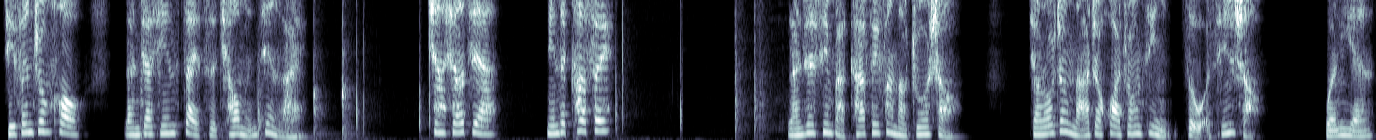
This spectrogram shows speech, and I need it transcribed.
几分钟后，蓝嘉欣再次敲门进来：“蒋小姐，您的咖啡。”蓝嘉欣把咖啡放到桌上。蒋柔正拿着化妆镜自我欣赏，闻言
